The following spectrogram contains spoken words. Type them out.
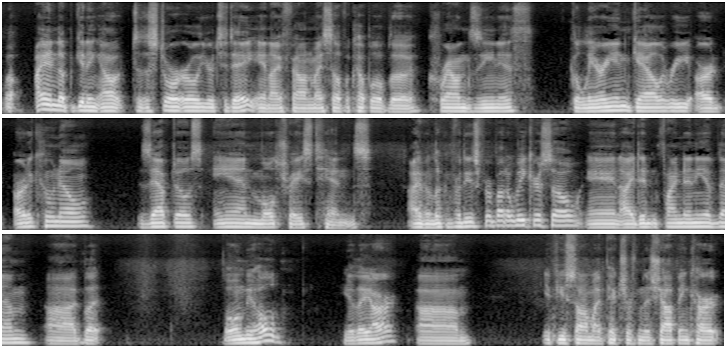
Well, I ended up getting out to the store earlier today, and I found myself a couple of the Crown Zenith, Galarian Gallery, Art Articuno, Zapdos, and Moltres tins. I've been looking for these for about a week or so, and I didn't find any of them, uh, but lo and behold, here they are. Um, if you saw my picture from the shopping cart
